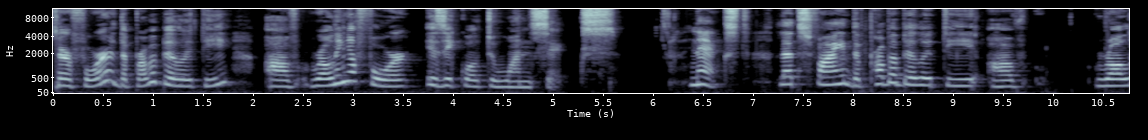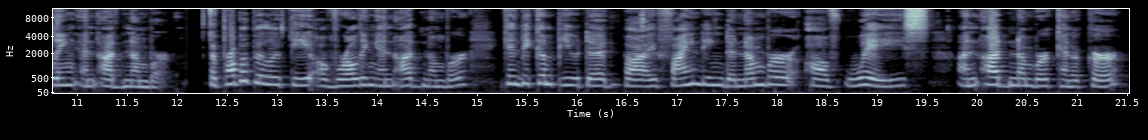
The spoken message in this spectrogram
Therefore, the probability of rolling a 4 is equal to 1 6. Next, let's find the probability of rolling an odd number. The probability of rolling an odd number can be computed by finding the number of ways an odd number can occur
